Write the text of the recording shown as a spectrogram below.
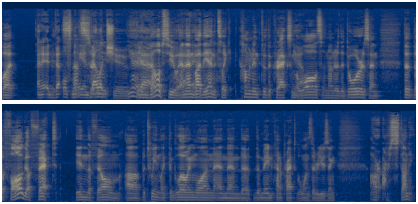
but And it enve- ultimately envelops you. Yeah, it envelops you, and Yeah, then by the end, it's like coming in through the cracks in Yeah. the walls and under the doors, and the the fog effect in the film uh, between like the glowing one and then the the main kind of practical ones they were using are are stunning,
